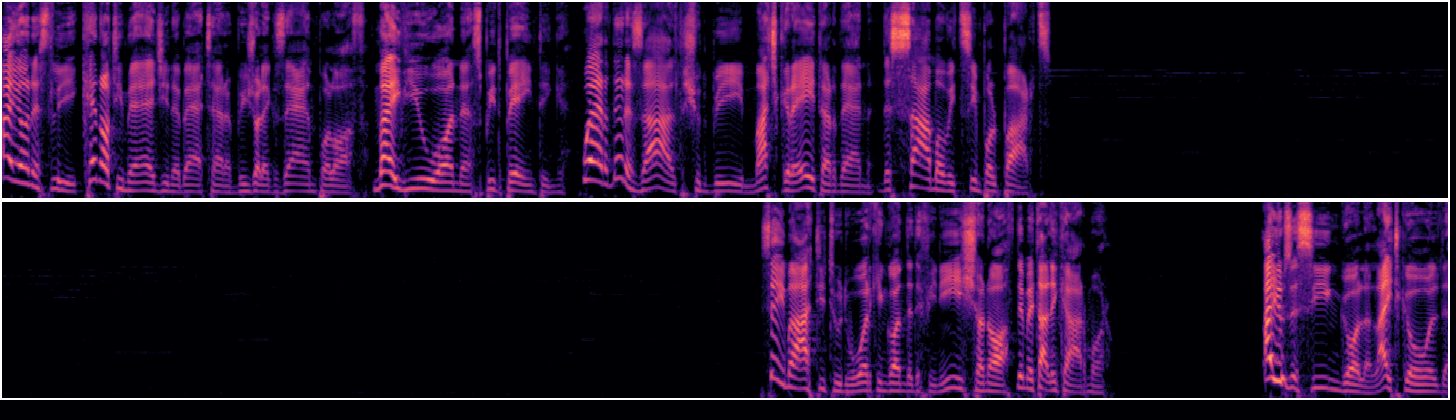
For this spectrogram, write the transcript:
I honestly cannot imagine a better visual example of my view on speed painting, where the result should be much greater than the sum of its simple parts. Same attitude working on the definition of the metallic armor. I use a single light gold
